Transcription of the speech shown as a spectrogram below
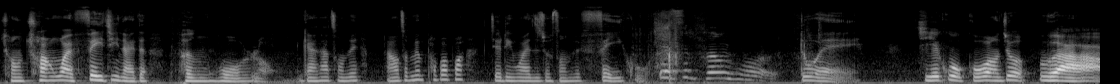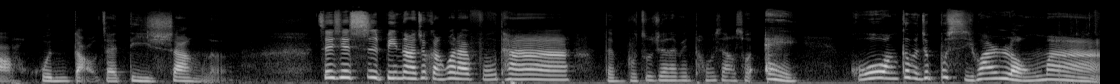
从窗外飞进来的喷火龙。你看，他从这边，然后这边跑跑跑，就另外一只就从这边飞过。这是喷火了，对，结果国王就哇昏倒在地上了。这些士兵啊，就赶快来扶他啊，忍不住就在那边偷笑说：“哎、国王根本就不喜欢龙嘛。”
